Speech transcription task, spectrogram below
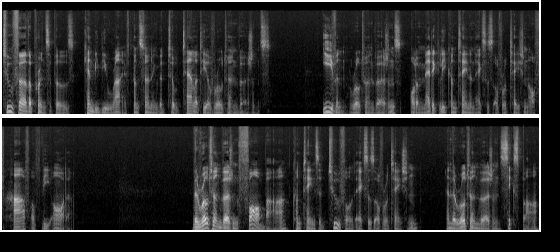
Two further principles can be derived concerning the totality of rotoinversions. Even rotoinversions automatically contain an axis of rotation of half of the order. The rotoinversion 4 bar contains a twofold axis of rotation, and the rotoinversion 6 bar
